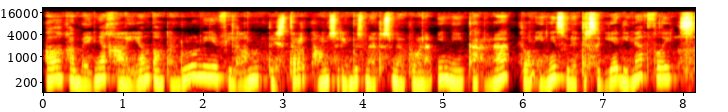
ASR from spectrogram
alangkah baiknya kalian tonton dulu nih film Twister tahun 1996 ini karena film ini sudah tersedia di Netflix.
